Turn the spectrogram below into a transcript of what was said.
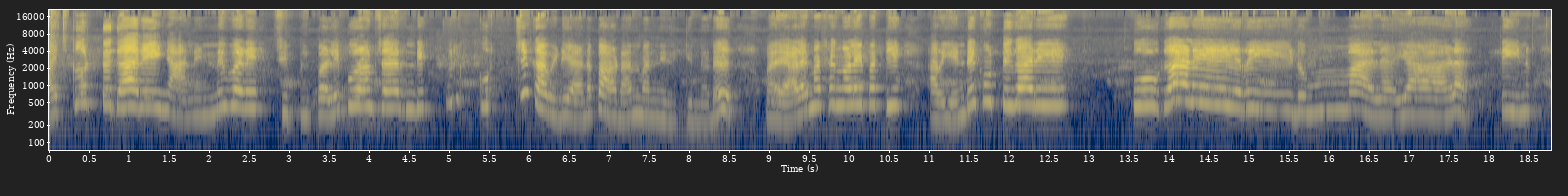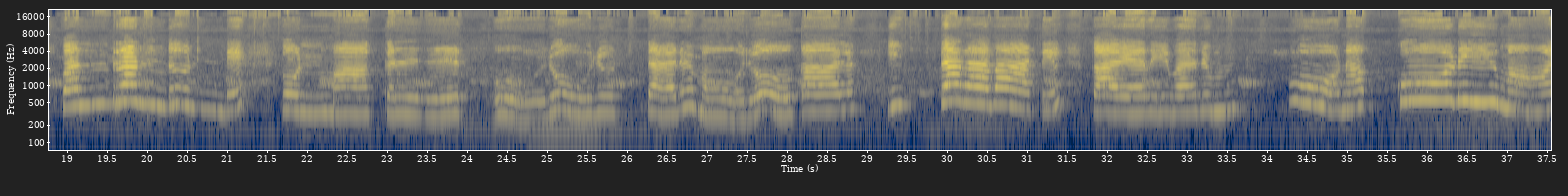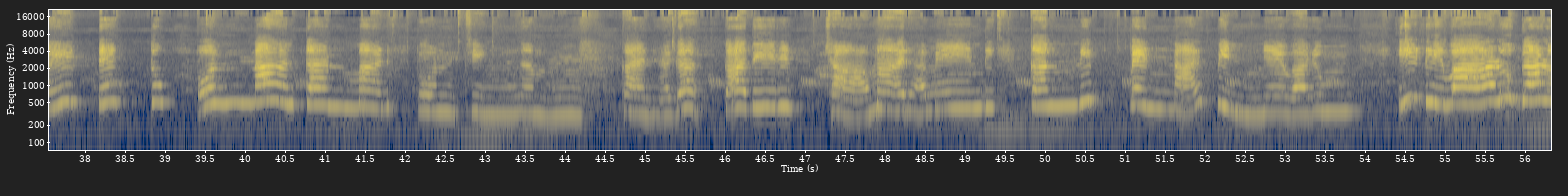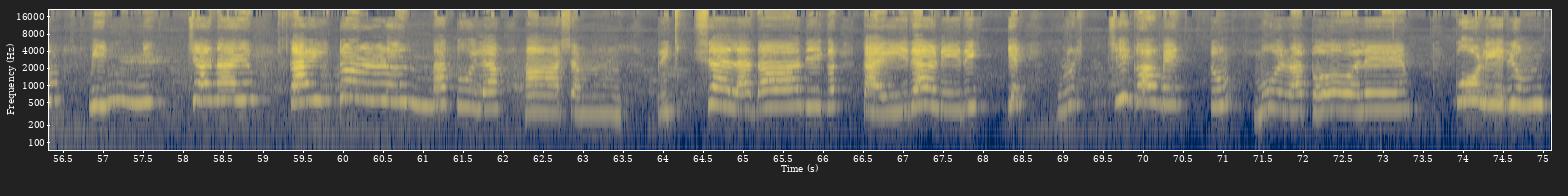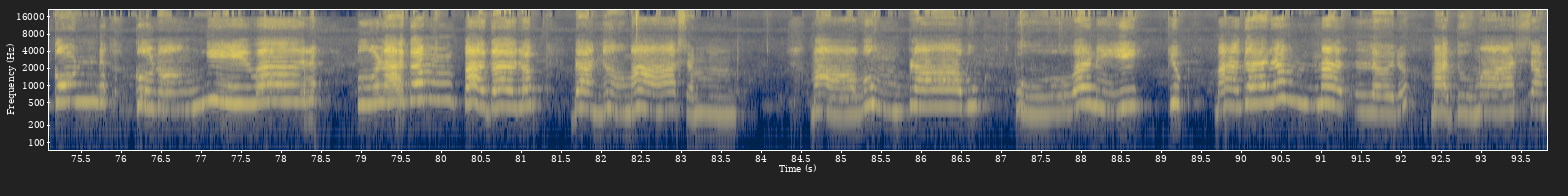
Hi കൂട്ടുകാരെ ഞാൻ ഇന്നിവിടെ ചിപ്പിപ്പള്ളിപ്പുറം സാറിന്റെ ഒരു കൊച്ചു കവിതയാണ് പാടാൻ വന്നിരിക്കുന്നത്. മലയാള ഭാഷകളെ പറ്റി അറിയണ്ടേ കൂട്ടുകാരെ? പുകളേറിയിടും മലയാളത്തിനു പന്ത്രണ്ടുണ്ട് പൊന്മാക്കൾ. ഓരോരുത്തരും ഓരോ കാലം ചാമരമേന്തി കന്നി പെണ്ണാൽ പിന്നെ വരും. ഇടിവാളുകളും മിന്നിച്ചനയും കൈതൊള്ളുന്ന തുല ആശം. വൃക്ഷലതാദികൾ കൈരണിരിക്കെ മധുമാസം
